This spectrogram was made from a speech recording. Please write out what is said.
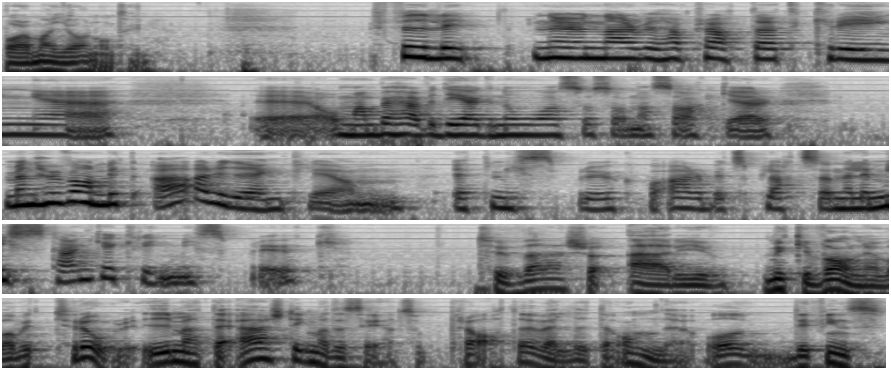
Bara man gör någonting. Filip, nu när vi har pratat kring eh, eh, om man behöver diagnos och sådana saker. Men hur vanligt är egentligen ett missbruk på arbetsplatsen eller misstanke kring missbruk? Tyvärr så är det ju mycket vanligare än vad vi tror. I och med att det är stigmatiserat så pratar vi väldigt lite om det. Och det finns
